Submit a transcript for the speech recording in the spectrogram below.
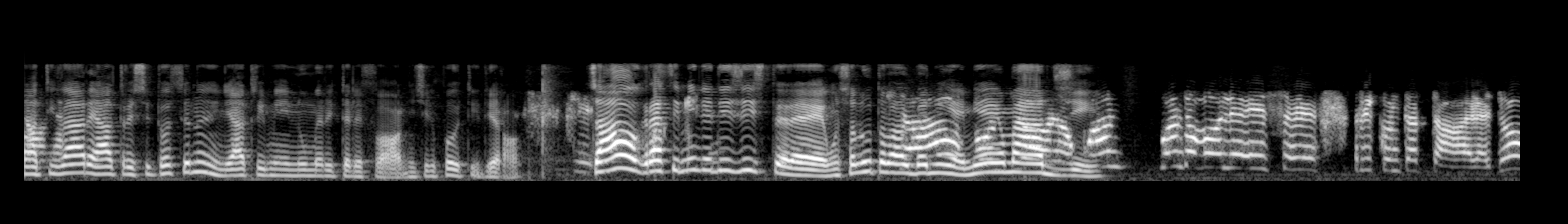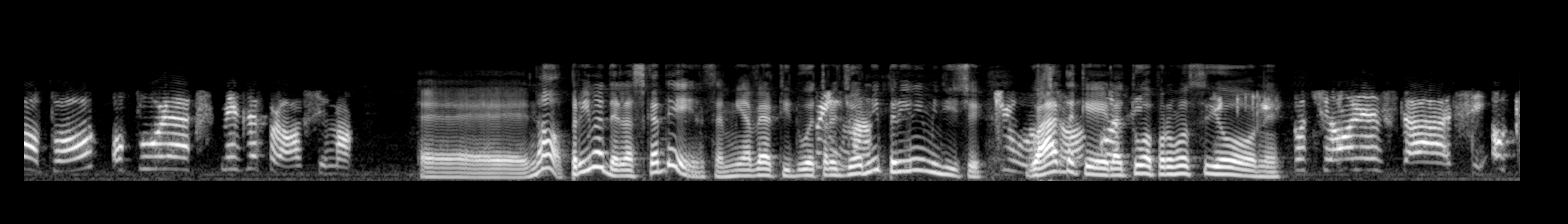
promozione. attivare altre situazioni negli altri miei numeri telefonici che poi ti dirò. Sì. Ciao, grazie mille di esistere. Un saluto all'Albania, i miei omaggi. buongiorno. Quan- Quando vuole essere ricontattare? Dopo oppure mese prossimo? Eh, no, prima della scadenza, mi avverti due o tre giorni prima e mi dici Giusto, guarda che la così. tua promozione, Distribuzione sta... Sì, ok,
